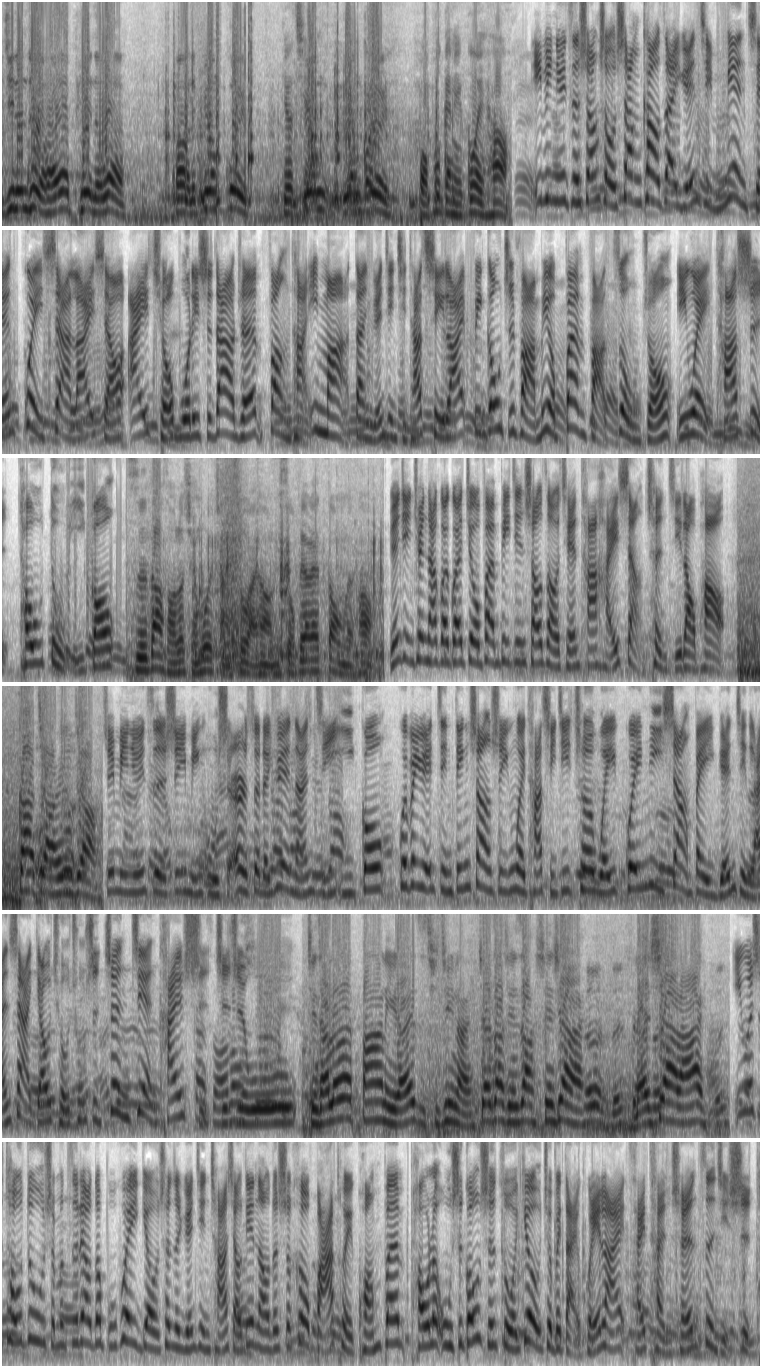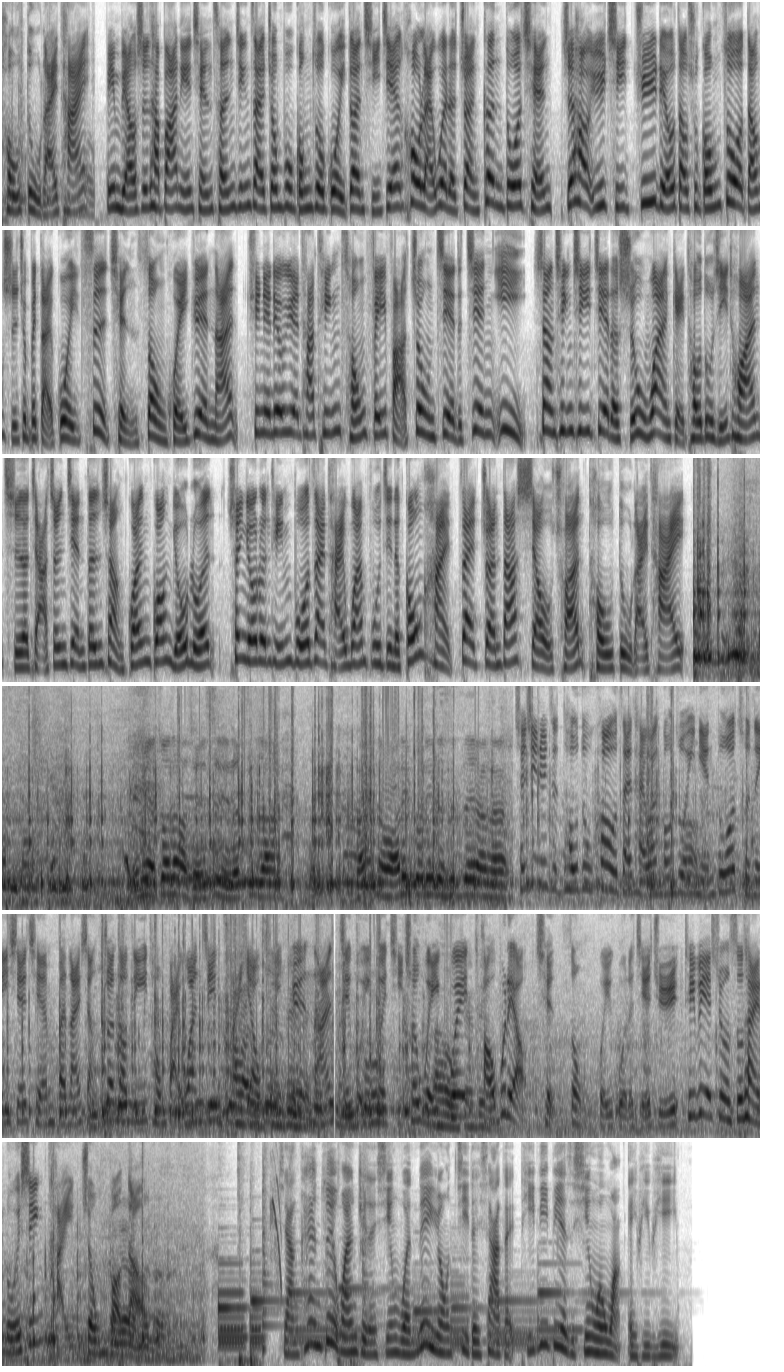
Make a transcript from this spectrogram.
今天如果还要骗的话，啊，你不用跪，不用不用跪，我不跟你跪哈。一名女子双手上铐在远景面前跪下来，想要哀求伯利士大人放她一马，但远景请她起来，秉公执法没有办法纵容，因为她是偷渡移工。知道手都全部讲出来哈，你手不要再动了哈。远景劝她乖乖就范，毕竟稍早前她还想趁机绕跑。大家听讲，这名女子是一名五十二岁的越南籍移工，会被远警盯上，是因为她骑机车违规逆向，被远警拦下，要求出示证件，开始支支吾吾。警察都在扒你，儿子骑进来，驾照先上，先下来，来下来。因为是偷渡，什么资料都不会有，趁着远警查小电脑的时候，拔腿狂奔，跑了五十公尺左右就被逮回来，才坦诚自己是偷渡来台，并表示他八年前曾经在中部工作过一段期间，后来为了赚更多钱，只好逾期拘留到处工作。当时就被逮过一次，遣送回越南。去年六月，他听从非法中介的建议，向亲戚借了十五万给偷渡集团，持了假证件登上观光游轮，趁游轮停泊在台湾附近的公海，再转搭小船偷渡来台。有没有赚到钱是你的事啊。台湾的法律规定的是这样啊。陈姓女子偷渡后，在台湾工作一年多，存了一些钱，本来想赚到第一桶百万金，才要回越南，结果因为骑车违规，逃不了遣送回国的结局。TBS 新闻苏泰罗星台中报道。想看最完整的新闻内容，记得下载 TVBS 新闻网 APP。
